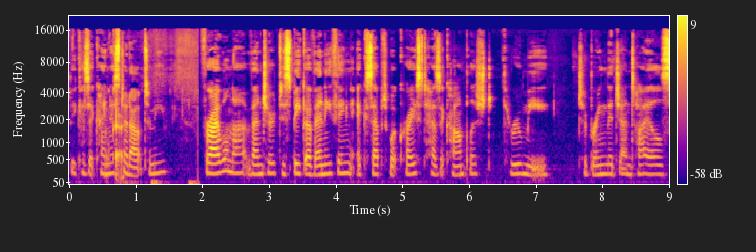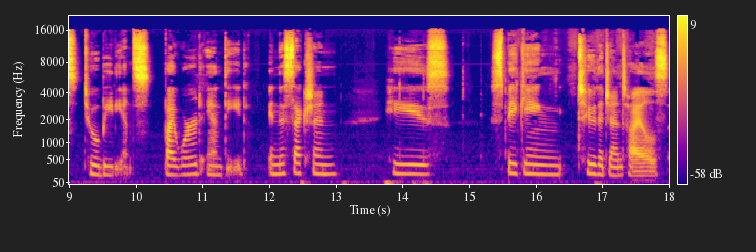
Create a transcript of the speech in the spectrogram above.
because it kind of Okay. stood out to me. For I will not venture to speak of anything except what Christ has accomplished through me to bring the Gentiles to obedience by word and deed. In this section, he's speaking to the Gentiles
